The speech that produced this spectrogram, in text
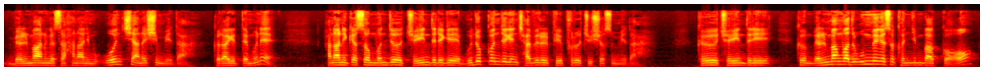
멸망하는 것을 하나님은 원치 않으십니다. 그러기 때문에 하나님께서 먼저 죄인들에게 무조건적인 자비를 베풀어 주셨습니다. 그 죄인들이 그 멸망받을 운명에서 건진받고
